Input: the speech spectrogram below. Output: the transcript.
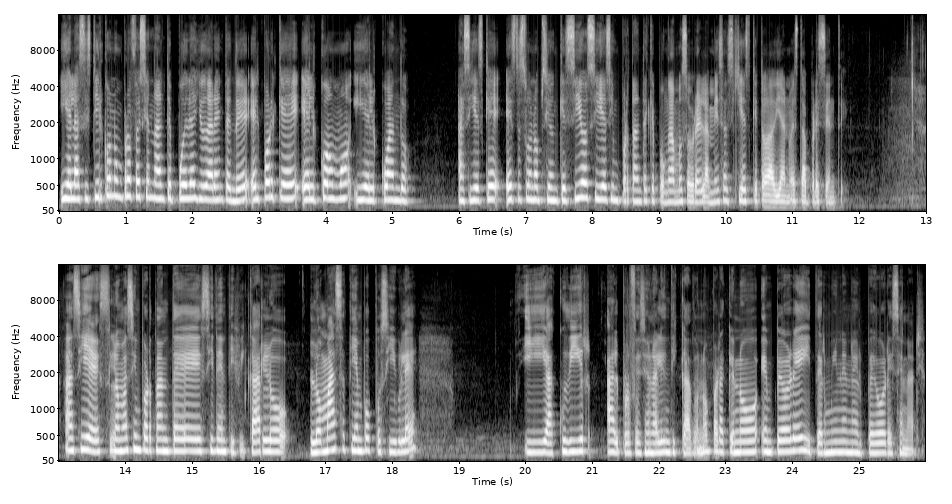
Y el asistir con un profesional te puede ayudar a entender el por qué, el cómo y el cuándo. Así es que esta es una opción que sí o sí es importante que pongamos sobre la mesa si es que todavía no está presente. Así es, lo más importante es identificarlo lo más a tiempo posible y acudir al profesional indicado, ¿no? Para que no empeore y termine en el peor escenario.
